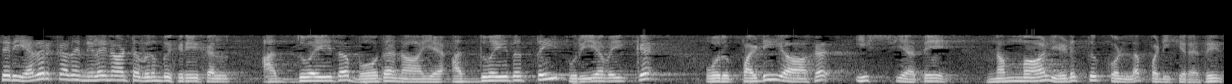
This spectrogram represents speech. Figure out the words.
சரி எதற்கு அதை நிலைநாட்ட விரும்புகிறீர்கள்? அத்வைத போதனாய அத்வைதத்தை புரிய வைக்க ஒரு படியாக இஷ்யதே நம்மால் எடுத்துக்கொள்ளப்படுகிறது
